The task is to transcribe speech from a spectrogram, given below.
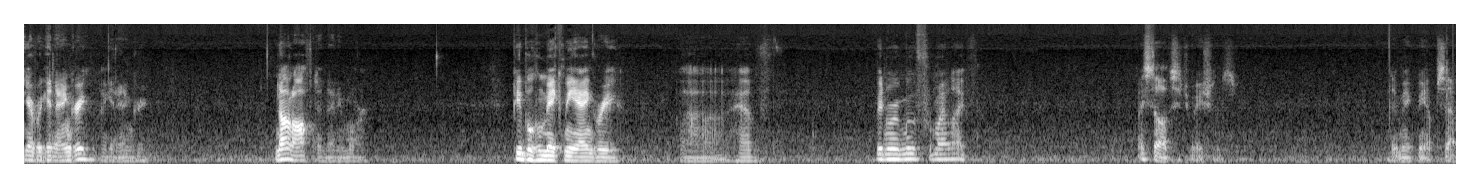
You ever get angry? I get angry. Not often anymore. People who make me angry uh, have been removed from my life. I still have situations that make me upset.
